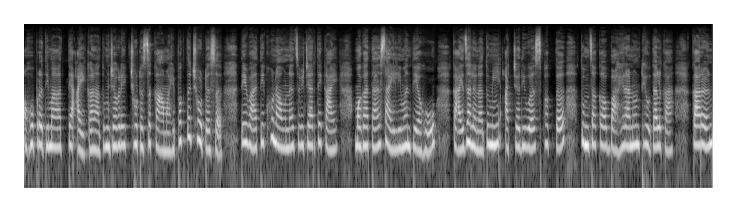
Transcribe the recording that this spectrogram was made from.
अहो प्रतिमा त्या ऐका ना तुमच्याकडे एक छोटंसं काम आहे फक्त छोटंसं. तेव्हा ती खुणावूनच विचारते काय? मग आता सायली म्हणते अहो काय झालं ना तुम्ही आजच्या दिवस फक्त तुमचा कप बाहेर आणून ठेवताल का? कारण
